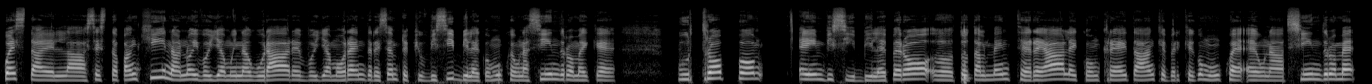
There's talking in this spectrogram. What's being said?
Questa è la sesta panchina, noi vogliamo inaugurare, vogliamo rendere sempre più visibile comunque una sindrome che purtroppo è invisibile, però eh, totalmente reale e concreta, anche perché comunque è una sindrome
